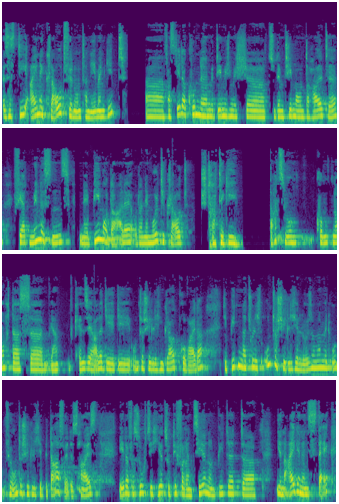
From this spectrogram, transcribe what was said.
dass es die eine Cloud für ein Unternehmen gibt. Äh, fast jeder Kunde, mit dem ich mich äh, zu dem Thema unterhalte, fährt mindestens eine bimodale oder eine Multicloud-Strategie. Dazu kommt noch, dass, äh, ja, kennen Sie alle, die, die unterschiedlichen Cloud-Provider, die bieten natürlich unterschiedliche Lösungen mit, für unterschiedliche Bedarfe. Das heißt, jeder versucht sich hier zu differenzieren und bietet äh, ihren eigenen Stack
